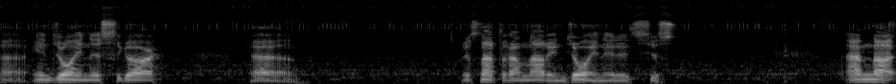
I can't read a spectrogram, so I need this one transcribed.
uh, enjoying this cigar. Uh, it's not that I'm not enjoying it. It's just I'm not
